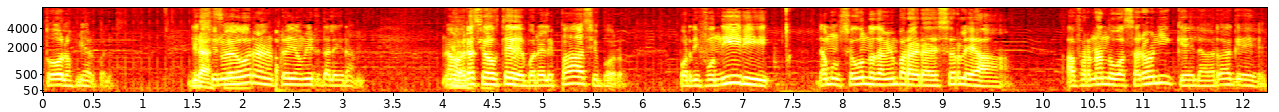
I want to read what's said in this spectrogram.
todos los miércoles. 19 horas en el predio Mirta Legrand. No, gracias. a ustedes por el espacio, por, por difundir y damos un segundo también para agradecerle a, a Fernando Guazzaroni, que la verdad que,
